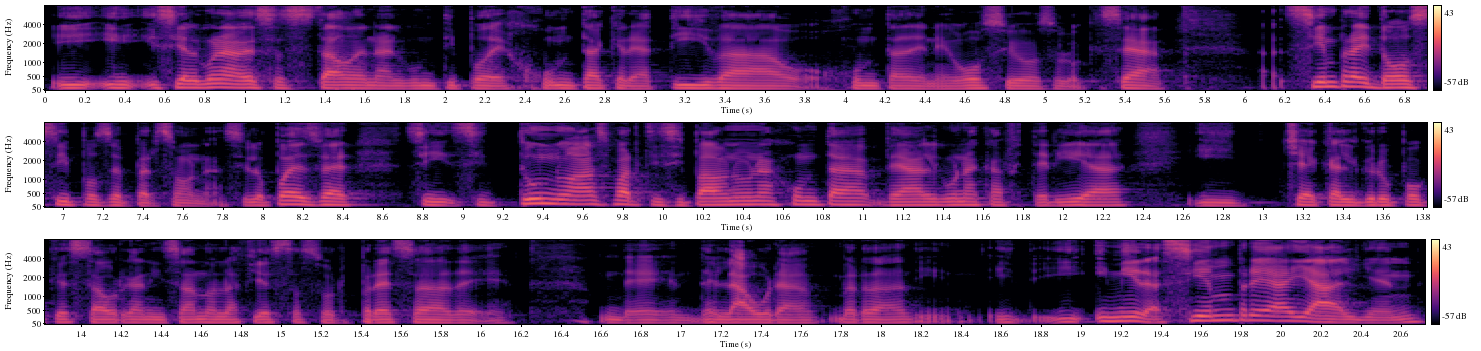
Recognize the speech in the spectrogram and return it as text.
Y, si alguna vez has estado en algún tipo de junta creativa o junta de negocios o lo que sea, siempre hay dos tipos de personas. Si lo puedes ver, si, tú no has participado en una junta, ve a alguna cafetería y checa el grupo que está organizando la fiesta sorpresa de, Laura, ¿verdad? Y, y, mira, siempre hay alguien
